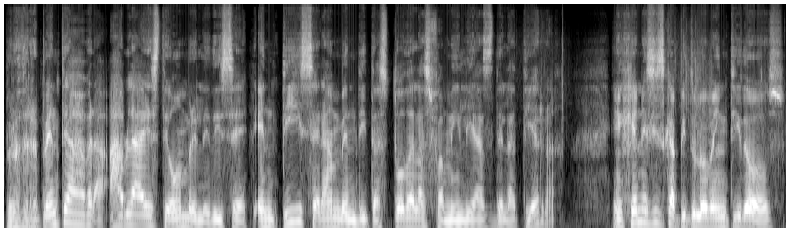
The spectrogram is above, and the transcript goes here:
Pero de repente habla, habla a este hombre y le dice, en ti serán benditas todas las familias de la tierra. En Génesis capítulo 22,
